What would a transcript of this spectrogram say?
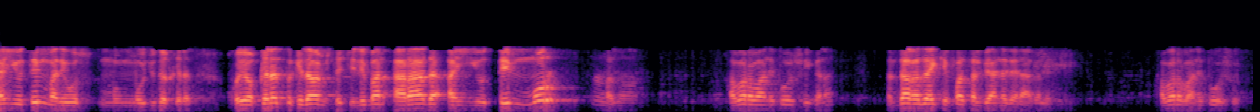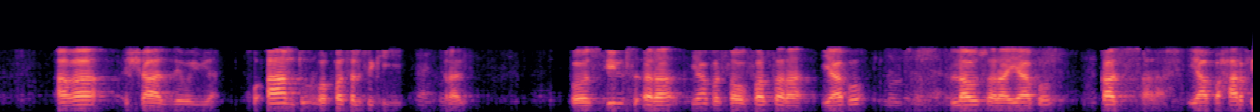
ان یتم د اوس موجوده قرات خو یو قرات په کتاب مشته چې لبن اراده ان یتم مر خبر باندې پوه شي کنه دا غځای کې فصل بیا نه راغلی خبر باندې پوه شي هغه شاز دی وی بیا خو عام طور په فصل څه کیږي راځي په سین سره یا په سوف سره یا په لو سره یا په قد سره یا په حرف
